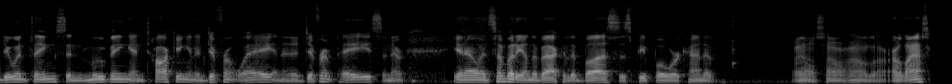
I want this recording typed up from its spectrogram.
doing things and moving and talking in a different way and at a different pace and everything you know, and somebody on the back of the bus, as people were kind of, well, so our last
